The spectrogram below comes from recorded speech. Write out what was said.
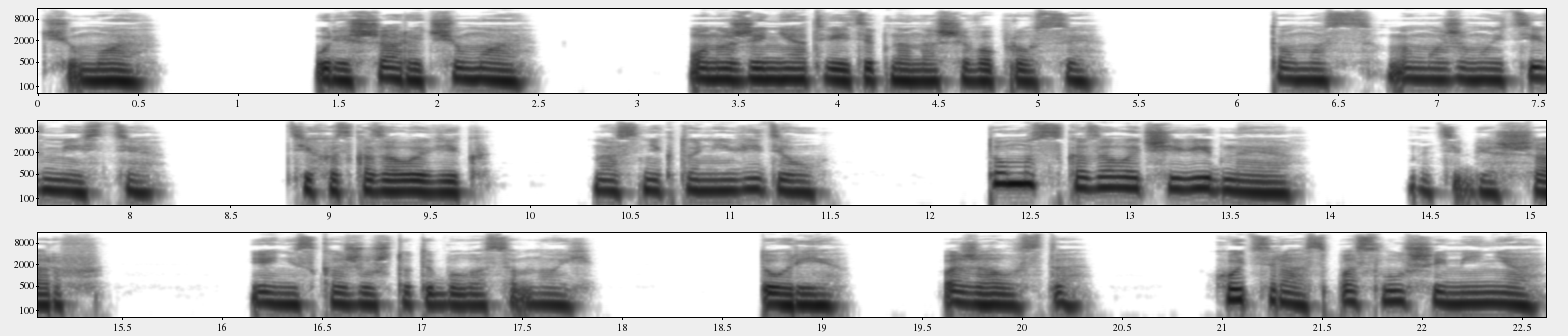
Чума. У Ришара чума. Он уже не ответит на наши вопросы. «Томас, мы можем уйти вместе», — тихо сказала Вик. «Нас никто не видел». Томас сказал очевидное. «На тебе шарф. Я не скажу, что ты была со мной. Тори, пожалуйста, хоть раз послушай меня.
